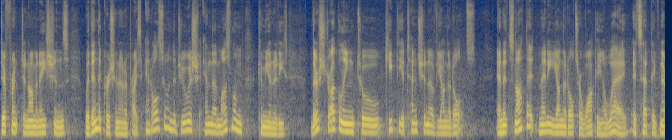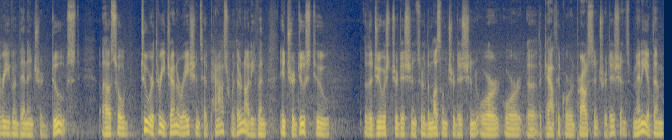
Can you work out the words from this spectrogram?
different denominations within the Christian enterprise, and also in the Jewish and the Muslim communities, they're struggling to keep the attention of young adults. And it's not that many young adults are walking away, it's that they've never even been introduced. Uh, so, two or three generations have passed where they're not even introduced to the Jewish traditions or the Muslim tradition or or uh, the Catholic or Protestant traditions. Many of them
